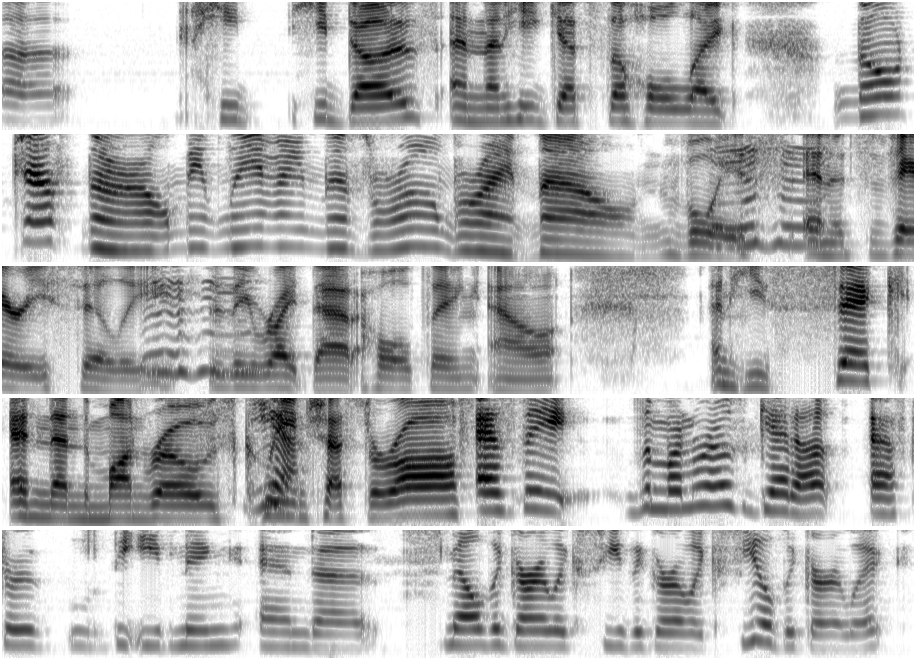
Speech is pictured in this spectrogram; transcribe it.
Uh, he he does and then he gets the whole like no chester i'll be leaving this room right now voice Mhm. and it's very silly Mhm. they write that whole thing out and he's sick and then the monroes clean Yeah. chester off As they the Monroes get up after the evening and uh, smell the garlic, see the garlic, feel the garlic,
